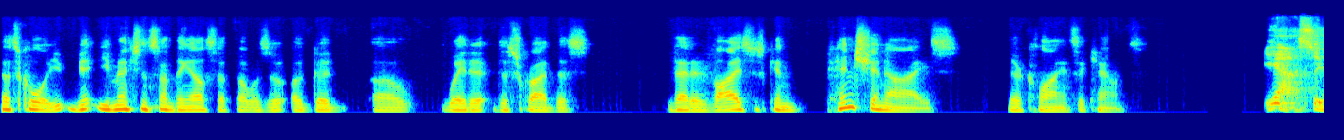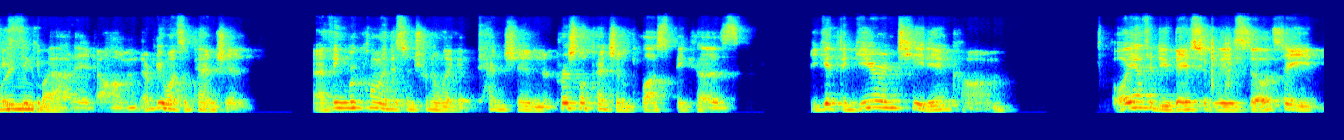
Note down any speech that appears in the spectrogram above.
That's cool. You, you mentioned something else I thought was a, a good uh, way to describe this that advisors can pensionize their clients' accounts. Yeah. So if you, think about it, um, everybody wants a pension. I think we're calling this internally like a pension, personal pension plus, because you get the guaranteed income. All you have to do basically, so let's say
